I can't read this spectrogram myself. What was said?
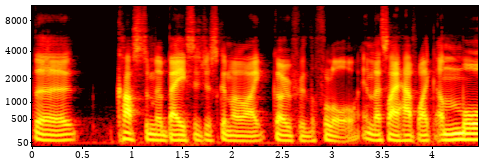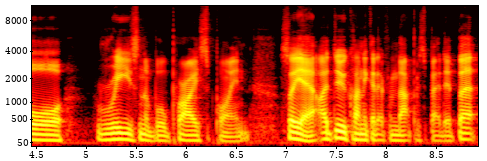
the customer base is just gonna like go through the floor unless I have like a more reasonable price point. So yeah, I do kind of get it from that perspective. But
